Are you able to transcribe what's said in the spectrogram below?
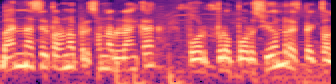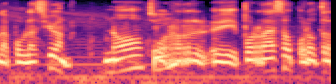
van a ser para una persona blanca por proporción respecto a la población, no por, eh, por raza o por otra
